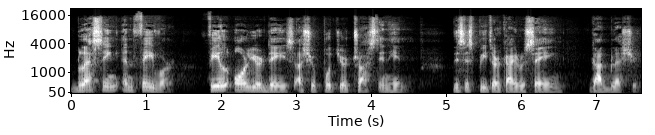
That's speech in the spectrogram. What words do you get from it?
blessing and favor fill all your days as you put your trust in him. This is Peter Cairo saying, God bless you.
